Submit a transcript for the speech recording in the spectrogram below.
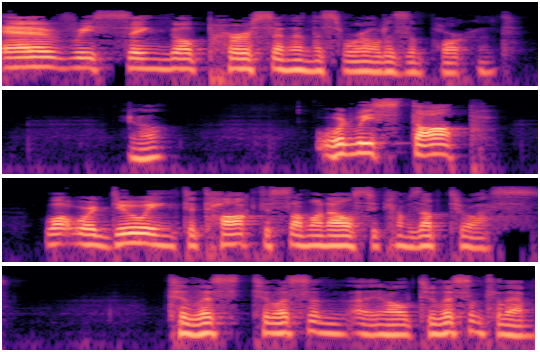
every single person in this world is important. You know? Would we stop what we're doing to talk to someone else who comes up to us? To listen, to listen, uh, you know, to listen to them,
